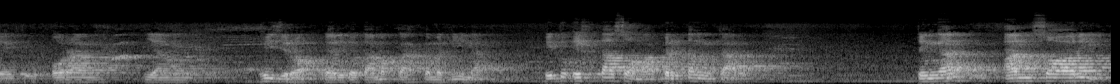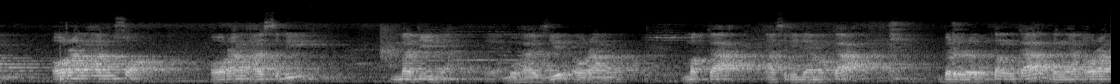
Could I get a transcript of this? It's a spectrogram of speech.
yaitu orang yang hijrah dari kota Mekah ke Madinah itu ikhtasoma bertengkar dengan Ansori orang Ansor orang asli Madinah. Ya, muhajir orang Mekah aslinya Mekah bertengkar dengan orang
